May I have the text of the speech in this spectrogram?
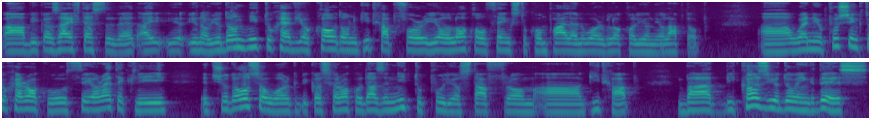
uh, because I've tested that. I you you know you don't need to have your code on GitHub for your local things to compile and work locally on your laptop. Uh, when you're pushing to Heroku, theoretically it should also work because Heroku doesn't need to pull your stuff from uh, GitHub. But because you're doing this,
